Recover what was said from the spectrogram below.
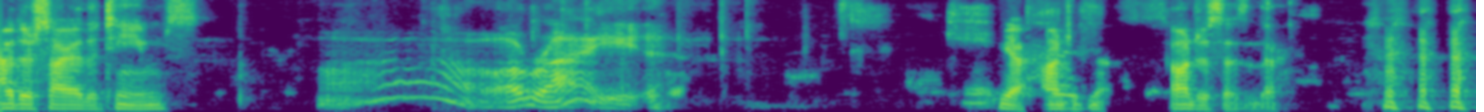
either side of the teams. Oh, all right. Okay. Yeah, Andre, Andre says it there. there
